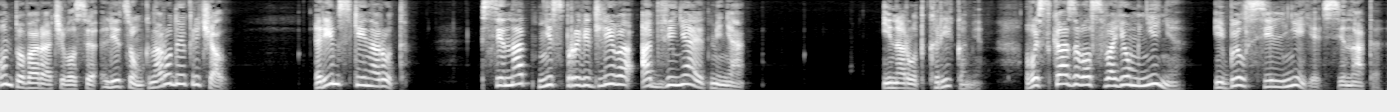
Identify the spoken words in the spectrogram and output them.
Он поворачивался лицом к народу и кричал «Римский народ! Сенат несправедливо обвиняет меня!» И народ криками высказывал свое мнение и был сильнее Сената.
